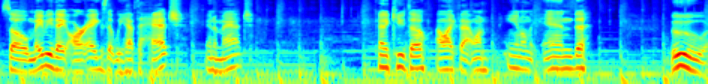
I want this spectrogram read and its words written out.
So maybe they are eggs that we have to hatch in a match. Kind of cute, though. I like that one. And on the end... Ooh.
